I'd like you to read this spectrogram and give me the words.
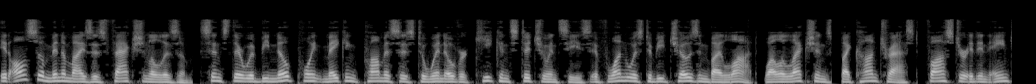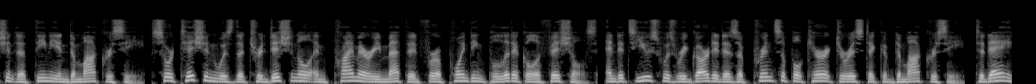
It also minimizes factionalism, since there would be no point making promises to win over key constituencies if one was to be chosen by lot, while elections, by contrast, foster it in ancient Athenian democracy. Sortition was the traditional and primary method for appointing political officials, and its use was regarded as a principal characteristic of democracy. Today,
